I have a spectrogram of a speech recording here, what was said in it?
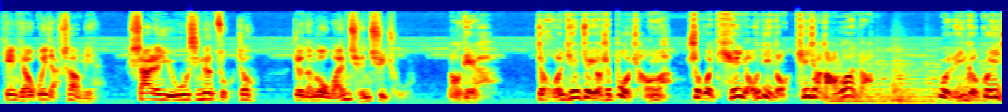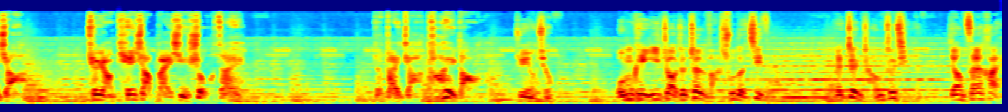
天条龟甲上面杀人于无形的诅咒就能够完全去除。老弟，这混天阵要是不成啊，是会天摇地动、天下大乱的。为了一个龟甲，却让天下百姓受灾，这代价太大了。君勇兄，我们可以依照这阵法书的记载，在阵成之前，将灾害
